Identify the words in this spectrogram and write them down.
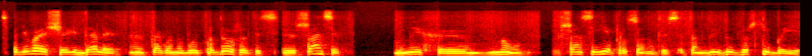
Сподіваюся, що і далі е, так воно буде продовжуватись. Е, Шансів в них ну шанси є просунутися. Там йдуть важкі бої.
